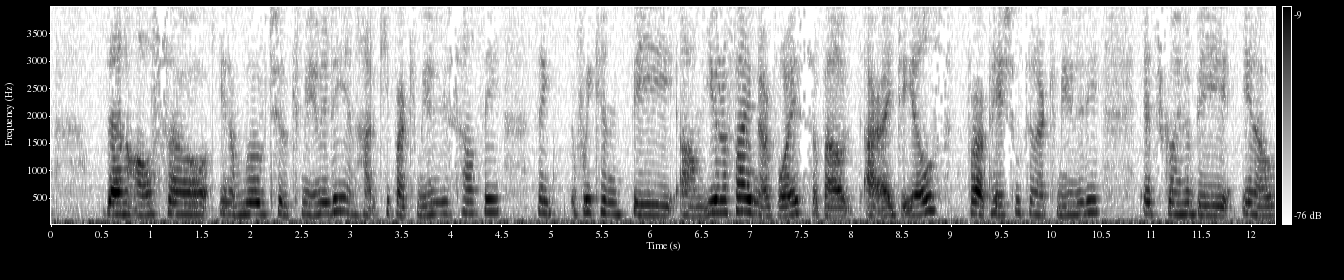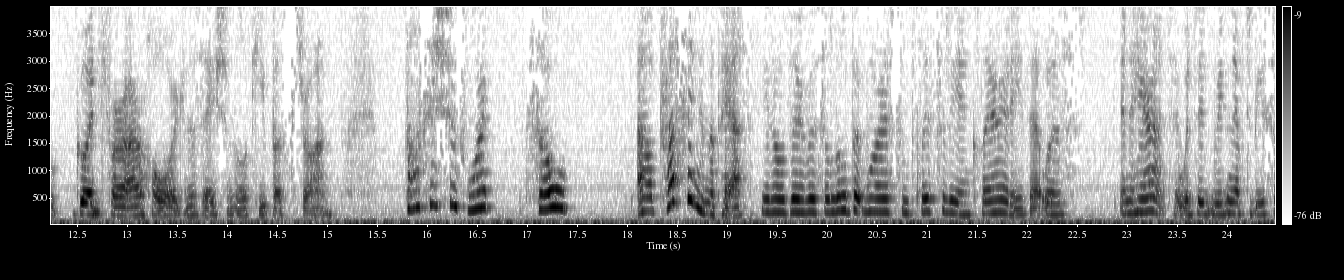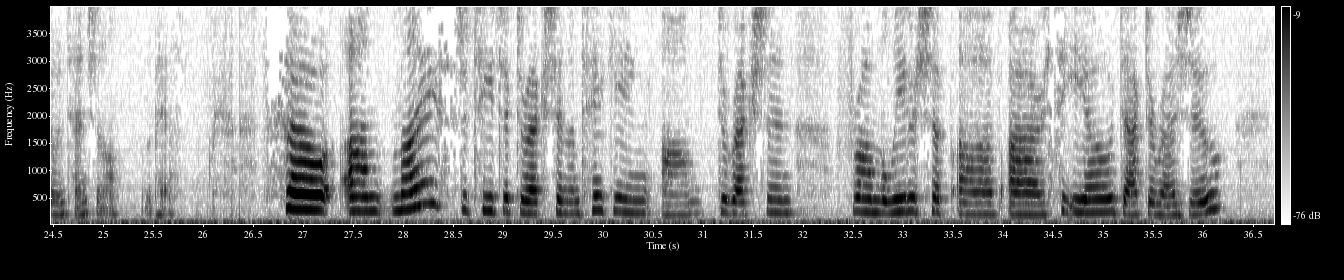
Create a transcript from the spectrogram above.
then also you know move to the community and how to keep our communities healthy. I think if we can be um, unified in our voice about our ideals for our patients and our community, it's going to be, you know, good for our whole organization. It'll keep us strong. Those issues weren't so uh, pressing in the past. You know, there was a little bit more simplicity and clarity that was inherent. It we didn't have to be so intentional in the past. So, um, my strategic direction, I'm taking um, direction from the leadership of our CEO, Dr. Raju,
